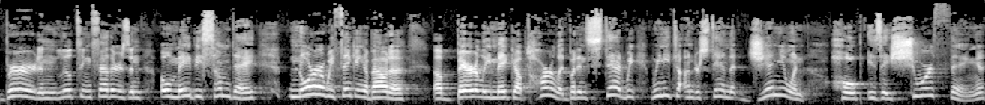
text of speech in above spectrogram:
bird and lilting feathers and, oh, maybe someday. Nor are we thinking about a, a barely make up harlot, but instead we, we need to understand that genuine hope is a sure thing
